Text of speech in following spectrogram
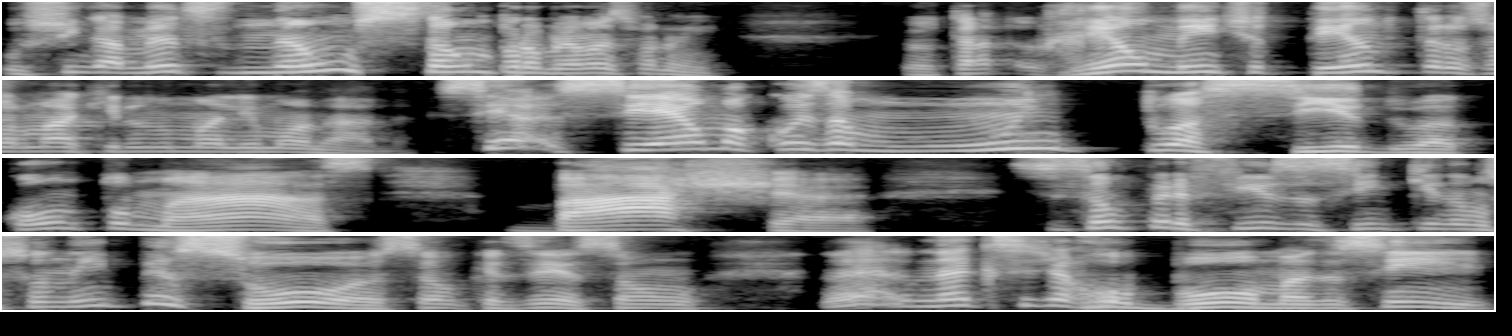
Os xingamentos não são problemas para mim. Eu trato, realmente eu tento transformar aquilo numa limonada. Se é, se é uma coisa muito assídua, contumaz, baixa, se são perfis assim que não são nem pessoas, são, quer dizer, são. Não é, não é que seja robô, mas assim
